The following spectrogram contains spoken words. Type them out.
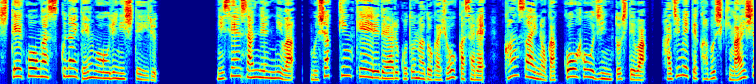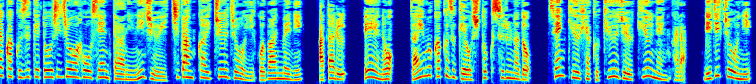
指定校が少ない点を売りにしている。2003年には無借金経営であることなどが評価され、関西の学校法人としては、初めて株式会社格付け投資情報センターに21段階中上位5番目に当たる A の財務格付けを取得するなど、1999年から理事長に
